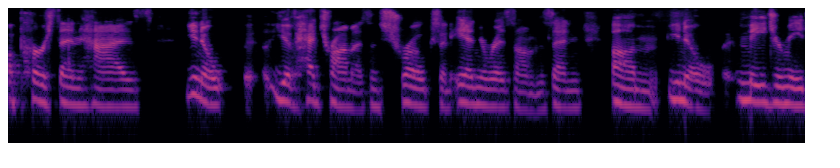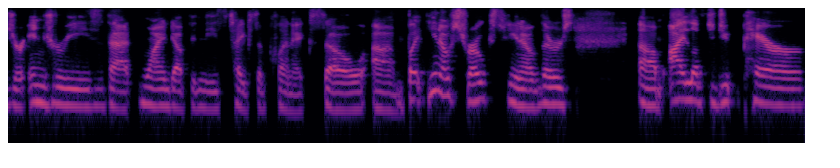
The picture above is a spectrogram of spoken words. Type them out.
a person has you know you have head traumas and strokes and aneurysms and um you know major major injuries that wind up in these types of clinics so um but you know strokes you know there's um, I love to do pair,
